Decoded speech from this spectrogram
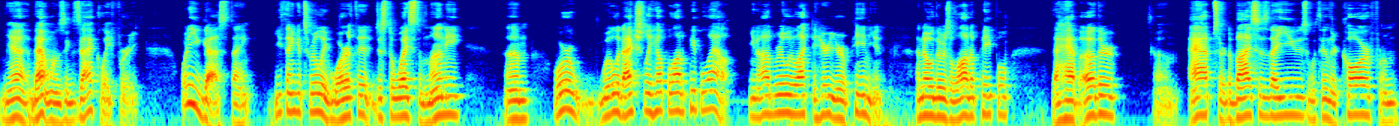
yeah, that one's exactly free. What do you guys think? You think it's really worth it, just a waste of money? Um, or will it actually help a lot of people out? You know, I'd really like to hear your opinion. I know there's a lot of people that have other um, apps or devices they use within their car from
